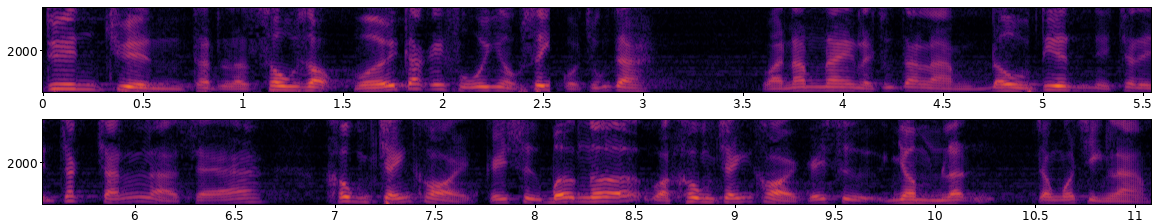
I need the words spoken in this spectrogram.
tuyên truyền thật là sâu rộng với các cái phụ huynh học sinh của chúng ta. Và năm nay là chúng ta làm đầu tiên thì cho nên chắc chắn là sẽ không tránh khỏi cái sự bỡ ngỡ và không tránh khỏi cái sự nhầm lẫn trong quá trình làm.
